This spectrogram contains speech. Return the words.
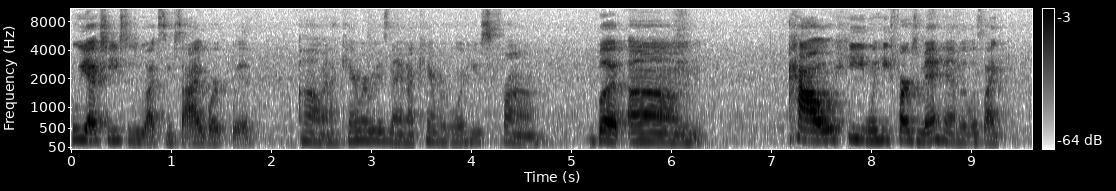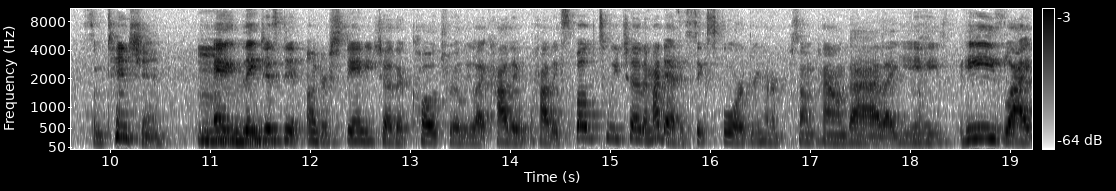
who he actually used to do like some side work with, um, and I can't remember his name. I can't remember where he's from, but um, how he when he first met him, it was like some tension. And they just didn't understand each other culturally, like how they how they spoke to each other. My dad's a 6'4", 300 some pound guy, like he, he's he's like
